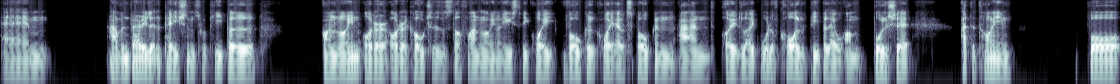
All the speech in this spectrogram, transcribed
Um, having very little patience with people online, other other coaches and stuff online. I used to be quite vocal, quite outspoken, and I'd like would have called people out on bullshit at the time. But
